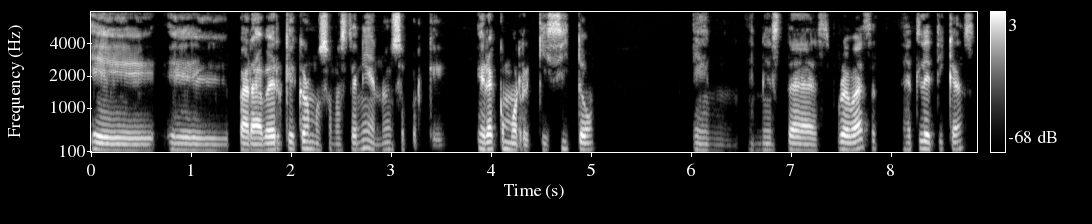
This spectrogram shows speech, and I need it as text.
eh, eh, para ver qué cromosomas tenía, ¿no? O sea, porque era como requisito en, en estas pruebas atléticas.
